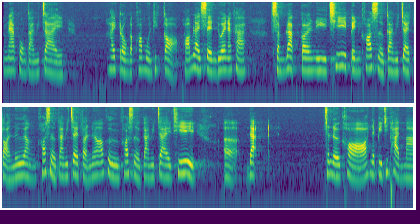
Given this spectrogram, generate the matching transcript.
แนบโครงการวิจัย ให้ตรงกับข้อมูลที่กรอก พร้อมลายเซ็นด้วยนะคะสำหรับกรณีที่เป็นข้อเสนอการวิจัยต่อเนื่อง ข้อเสนอการวิจัยต่อเนื่องก็คือ ข้อเสนอการวิจัยที่เสนอขอในปีที่ผ่านมา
